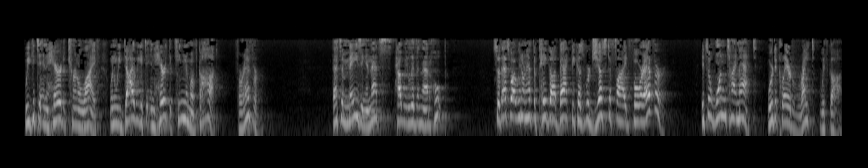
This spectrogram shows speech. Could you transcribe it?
We get to inherit eternal life. When we die, we get to inherit the kingdom of God forever. That's amazing, and that's how we live in that hope. So that's why we don't have to pay God back because we're justified forever. It's a one time act. We're declared right with God.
